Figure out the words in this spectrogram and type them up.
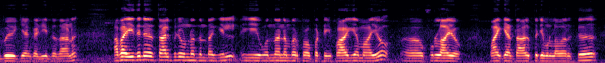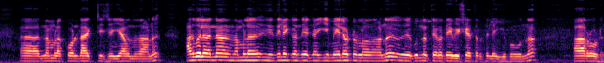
ഉപയോഗിക്കാൻ കഴിയുന്നതാണ്. അപ്പോൾ ഇതിന് താല്പര്യമുണ്ടെന്നുണ്ടെങ്കിൽ ഈ ഒന്നാം നമ്പർ പ്രോപ്പർട്ടി ഭാഗികമായോ ഫുള്ളായോ വാങ്ങിക്കാൻ താല്പര്യമുള്ളവർക്ക് നമ്മളെ കോണ്ടാക്റ്റ് ചെയ്യാവുന്നതാണ്. അതുപോലെ തന്നെ നമ്മൾ ഇതിലേക്ക് വന്നു കഴിഞ്ഞാൽ ഈ മേലോട്ടുള്ളതാണ് കുന്നത്തേറ ദേവി ക്ഷേത്രത്തിലേക്ക് പോകുന്ന ആ റോഡ്.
